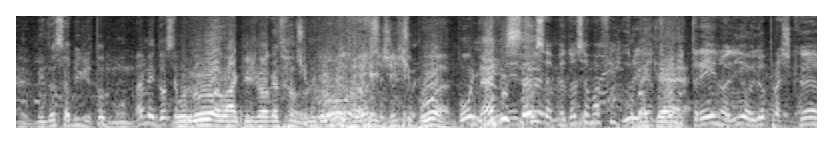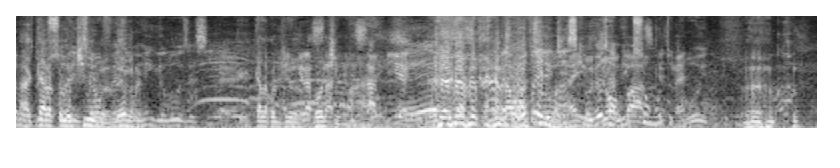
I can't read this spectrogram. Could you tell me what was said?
É, Mendonça é amigo de todo mundo. Mas Mendonça é Coroa lá que joga no. Mendonça, gente boa. bonito. Deve ser. Mendonça, Mendonça é uma figura. Como é Ele que entrou é? no treino ali, olhou pras câmeras, Aquela um coletiva, fez lembra? um ring luz assim. É, Aquela coletiva bom Engraçado, ele demais. sabia Na outra ele demais. disse que O meus John amigos são Vasquez, muito né? doidos.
